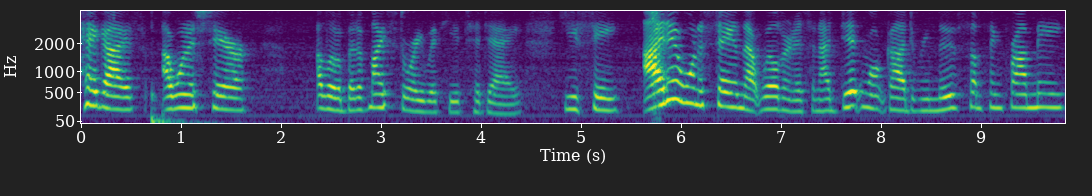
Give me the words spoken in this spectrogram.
Hey guys, I want to share a little bit of my story with you today. You see, I didn't want to stay in that wilderness and I didn't want God to remove something from me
